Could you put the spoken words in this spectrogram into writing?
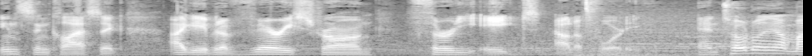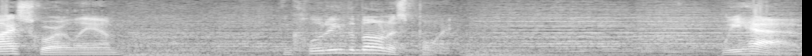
instant classic. I gave it a very strong 38 out of 40. And totaling up my score, Liam, including the bonus point, we have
